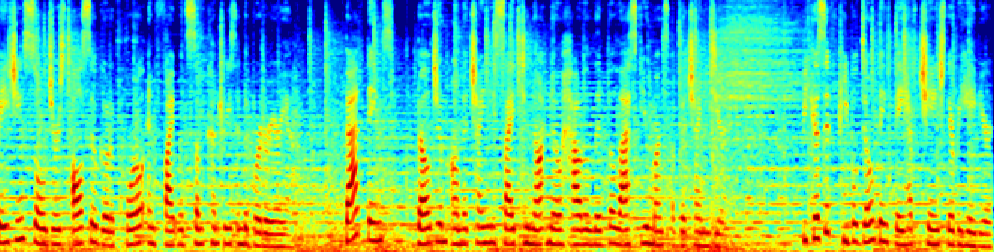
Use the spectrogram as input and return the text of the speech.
Beijing soldiers also go to quarrel and fight with some countries in the border area. Bad things, Belgium on the Chinese side do not know how to live the last few months of the Chinese year. Because if people don't think they have changed their behavior,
